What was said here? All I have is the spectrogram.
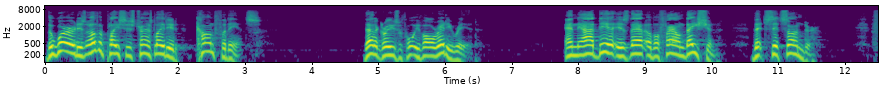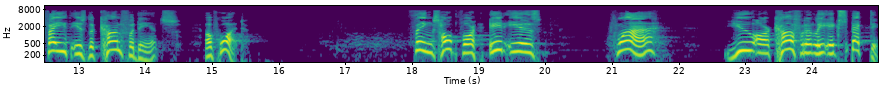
The word is other places translated confidence. That agrees with what we've already read. And the idea is that of a foundation that sits under. Faith is the confidence of what? Things hoped for. It is why you are confidently expecting.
